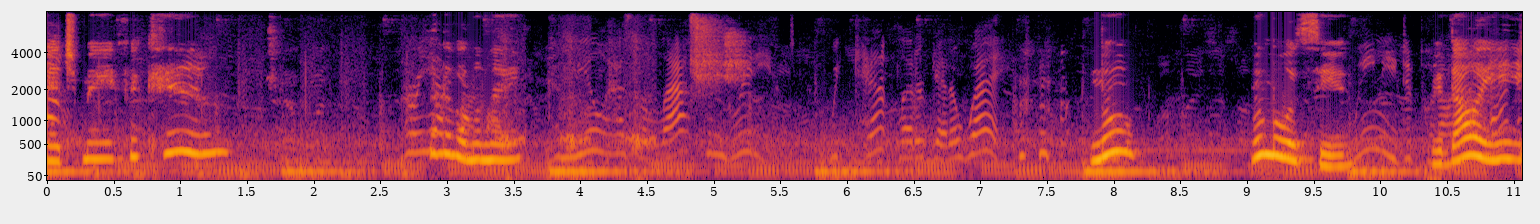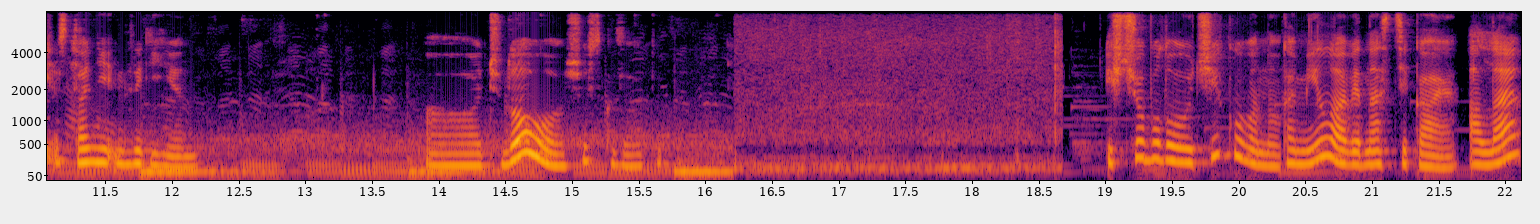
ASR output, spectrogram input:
Catch me if you can. На неї. Ну, ви молодці. Віддали їй останній інгредієнт. Чудово, що сказати. І що було очікувано, Каміла від нас тікає, але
